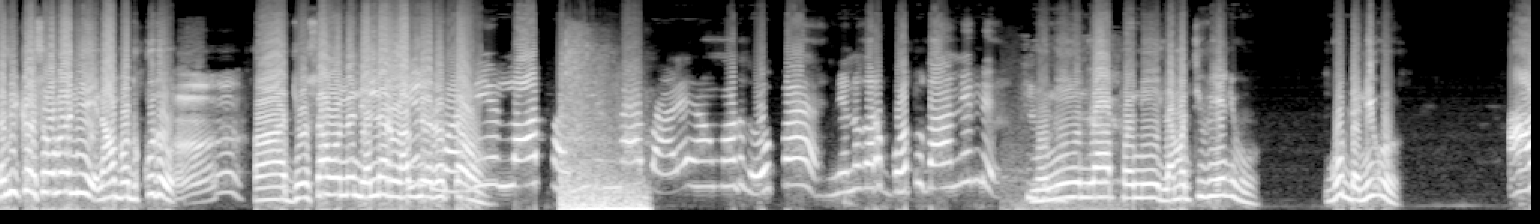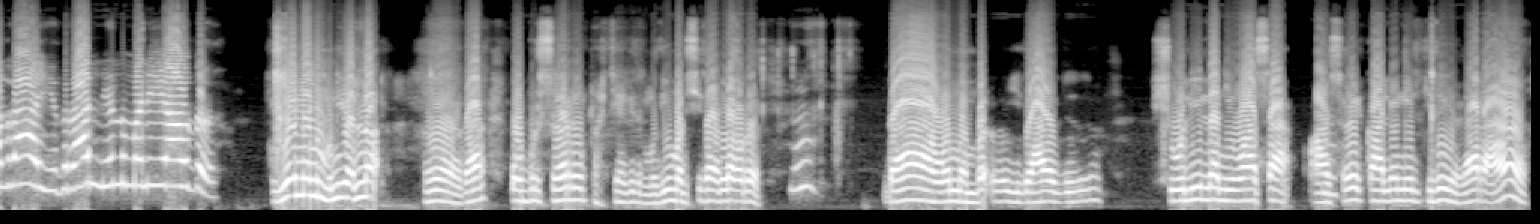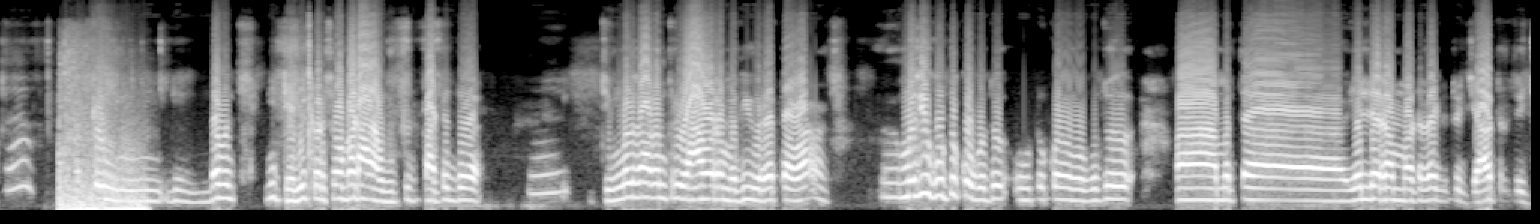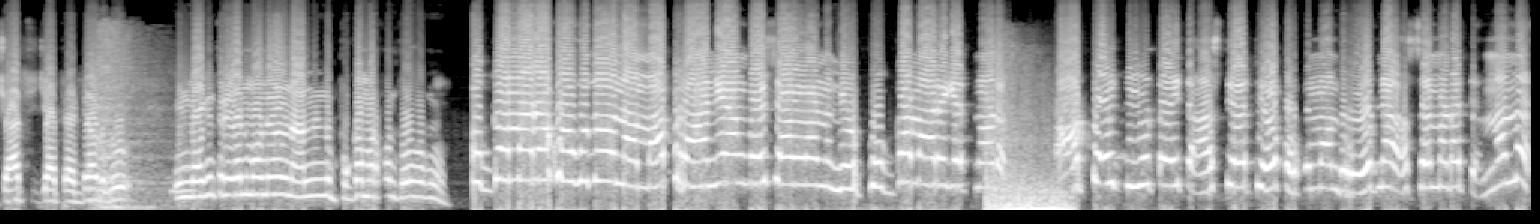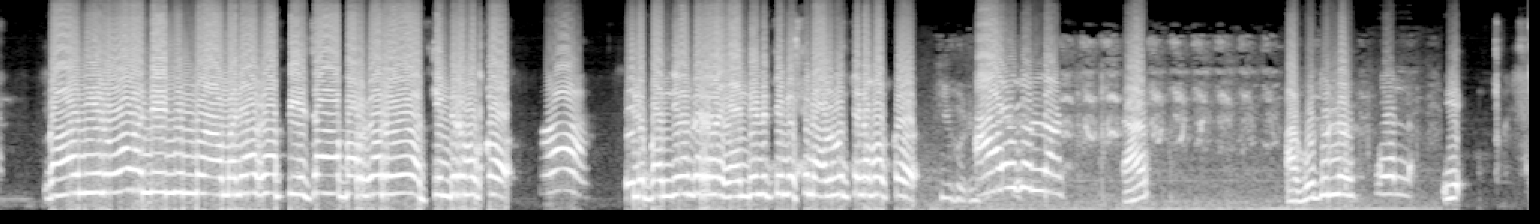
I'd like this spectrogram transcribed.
ತಲೆ ಕೆಡ್ಸ್ಕೊಬನ್ನಿ ನಾ ಬದುಕುದು. ಆ ದಿವಸ ಒಂದೊಂದ್ ಎಲ್ಲಾರ ಲಗ್ನ ಇರುತ್ತಾವ. ಮನಿ ಇಲ್ಲ ಪನಿ ಇಲ್ಲ ಮನಿ ಪನಿ ಮತ್ತೀವಿ ನೀವು. ಗುಡ್ಡ ನೀವು. ಆದ್ರ ಇದ್ರ ನಿನ್ ಮನಿ ಯಾವ್ದು? ಏನ್ ನನ್ನ ಮನಿ ಅಲ್ಲ. ಹಾ ಒಬ್ರು ಸರ್ ಪರಿಚಯ ಆಗಿದೆ ಮದುವೆ ಮಾಡಿಸಿದಾರಲ್ಲ ಅವ್ರ. ಗಾ ಒಂದ್ ನಂಬರ್ ಇದು ಯಾವ್ದು? ಶೋಲಿಲ್ಲ ನಿವಾಸ ಆಶ್ರಯ ಕಾಲೋನಿ ಅಂತಿದ್ರು ಹೇಳಾರ? ಹೇಳ್ಯಾರ ಮತ್ತೆ ನೀ ತಲೆ ಕಡ್ಸೋಬೇಡ ಊಟದ ಪಾಠದ ತಿಂಗಳದಾಗಂತ್ರು ಯಾವರ ಮದ್ವಿ ಇರತ್ತವ? ಮದ್ವಿ ಊಟಕ್ಕೆ ಹೋಗುದು ಊಟಕ್ಕೆ ಹೋಗುದು ಆ ಮತ್ತ ಎಲ್ಲರ ಮಠದಾಗ ಇಟ್ಟು ಜಾತ್ರೆ ಜಾತಿ ಜಾತ್ರೆ ಅಡ್ಡಾಡುದು. ಇನ್ ಏನು ಮಾಡಿದ್ರು ನಾನು ಪುಗ್ಗ ಮಾಡ್ಕೊಂತ ಹೋಗ್ಬೇಕು ಪುಗ್ಗ ಮಾರಕ್ ಹೋಗುದು ನಮ್ಮ ಪ್ರಾಣಿ ಬೈಸಾಳ ನಿನ್ ಪುಗ್ಗ ಮಾರಿಗೈತ್ ನೋಡು. ಆಟೋ ಐತಿ ಯೂಟ ಐತಿ ಆಸ್ತಿ ಐತಿ ಹೇಳಿ ಕರ್ಕೊಂಬಂದ್ ರೋಡ್ನ್ಯಾಗ ಅಸಹ್ಯ ಮಾಡತ್ತೆ ನನ್ನ. ಗಾ ನೀನು ನೀ ನಿಮ್ಮ ಮನ್ಯಾಗ ಪಿಜ್ಜಾ ಬರ್ಗರ್ ತಿಂದಿರ್ಬೇಕು. ಹಾ. ಇಲ್ಲಿ ಬಂದಿ ಅಂದ್ರೆ ಹೆಂಡಿನ ತಿನ್ನಿಸ್ತೀನಿ ಅದನ್ನು ತಿನ್ಬೇಕು. ಆಗುದಿಲ್ಲ? ಆಗುದಿಲ್ಲ?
